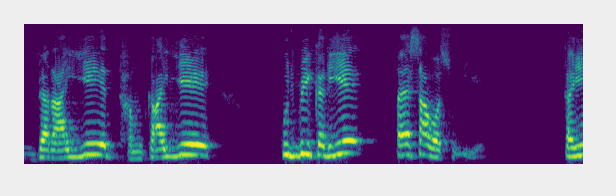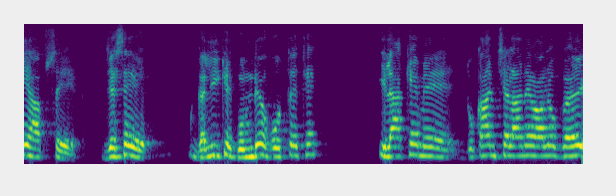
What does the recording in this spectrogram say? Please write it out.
डराइए, धमकाइए, कुछ भी करिए, पैसा वसूलिए। कहीं आपसे, जैसे गली के गुंडे होते थे, इलाके में दुकान चलाने वालों गए,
